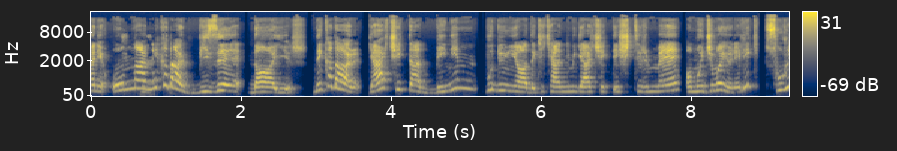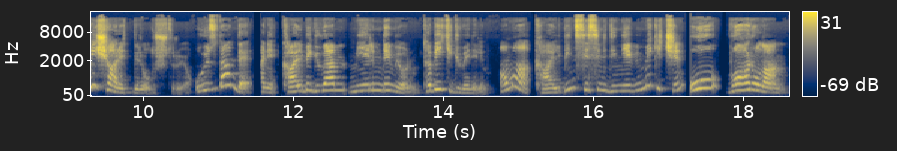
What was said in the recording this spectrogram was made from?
Hani onlar ne kadar bize dair, ne kadar gerçekten benim bu dünyadaki kendimi gerçekleştirme amacıma yönelik soru işaretleri oluşturuyor. O yüzden de hani kalbe güvenmeyelim demiyorum. Tabii ki güvenelim ama kalbin sesini dinleyebilmek için o var olan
